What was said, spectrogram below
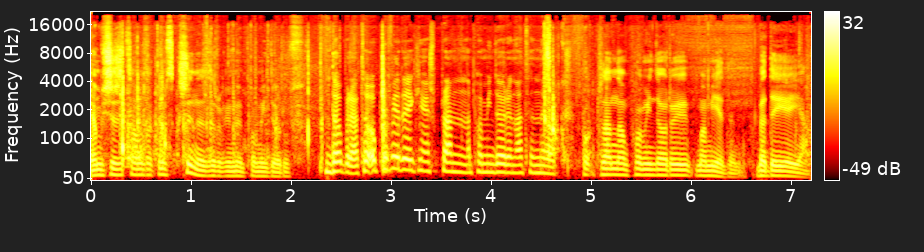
ja myślę, że całą taką skrzynę zrobimy pomidorów. Dobra, to opowiadaj, jaki masz plan na pomidory na ten rok. Po- Plan na pomidory mam jeden. Będę je jadł.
